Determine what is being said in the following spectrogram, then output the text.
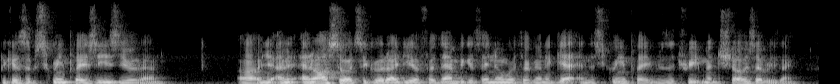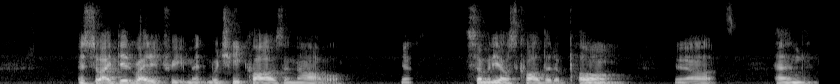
because the screenplay is easier then. Uh, and, and also, it's a good idea for them because they know what they're going to get in the screenplay because the treatment shows everything. And so I did write a treatment, which he calls a novel. You know, somebody else called it a poem, you know, and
